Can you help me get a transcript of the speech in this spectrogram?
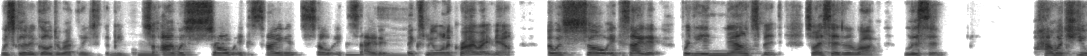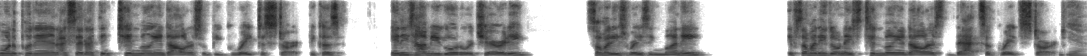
was going to go directly to the people. Mhm. So I was so excited, so excited. Mhm. Makes me want to cry right now. I was so excited for the announcement. So I said to The Rock, listen, how much do you want to put in? I said, I think $10 million would be great to start because anytime you go to a charity, somebody's raising money. If somebody donates $10 million, that's a great start. Yeah.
